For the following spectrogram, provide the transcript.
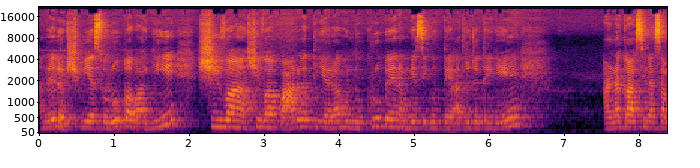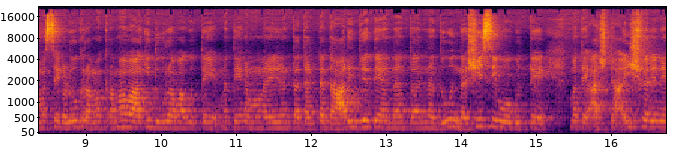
ಅಂದರೆ ಲಕ್ಷ್ಮಿಯ ಸ್ವರೂಪವಾಗಿ ಶಿವ ಶಿವ ಪಾರ್ವತಿಯರ ಒಂದು ಕೃಪೆ ನಮಗೆ ಸಿಗುತ್ತೆ. ಅದ್ರ ಜೊತೆಗೆ ಹಣಕಾಸಿನ ಸಮಸ್ಯೆಗಳು ಕ್ರಮ ಕ್ರಮವಾಗಿ ದೂರವಾಗುತ್ತೆ, ಮತ್ತು ನಮ್ಮ ಮನೆಯಲ್ಲಿರುವಂಥ ದಟ್ಟ ದಾರಿದ್ರ್ಯತೆ ಅನ್ನೋದು ಅನ್ನೋದು ನಶಿಸಿ ಹೋಗುತ್ತೆ, ಮತ್ತು ಅಷ್ಟ ಐಶ್ವರ್ಯನೇ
